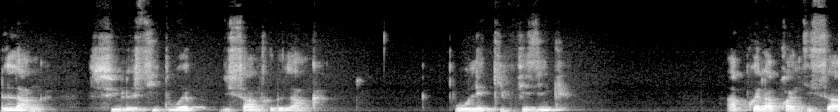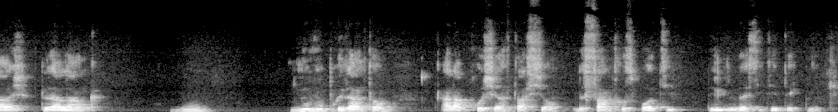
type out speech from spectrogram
de langue sur le site web du centre de langue. Pour l'équipe physique, après l'apprentissage de la langue, nous vous présentons à la prochaine station le centre sportif de l'Université technique.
